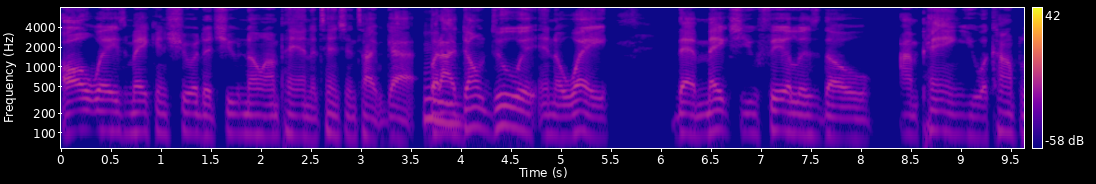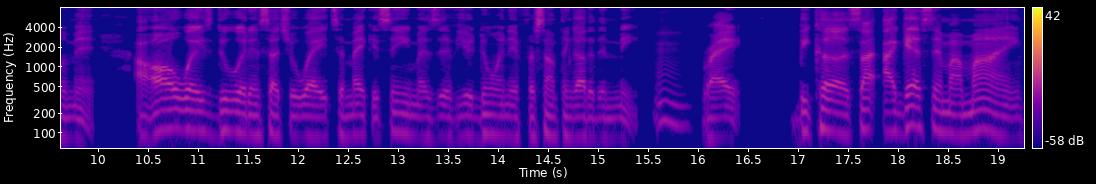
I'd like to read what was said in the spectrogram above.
always making sure that you know I'm paying attention type guy. Mm-hmm. But I mm-hmm. don't do it in a way that makes you feel as though I'm paying you a compliment I always do it in such a way to make it seem as if you're doing it for something other than me. Mm. Right. Because I, I guess in my mind,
